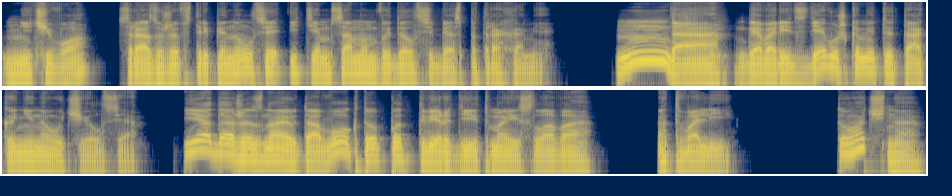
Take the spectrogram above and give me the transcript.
«Ничего», сразу же встрепенулся и тем самым выдал себя с потрохами. «М-да, говорить с девушками ты так и не научился. Я даже знаю того, кто подтвердит мои слова. Отвали». «Точно?»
